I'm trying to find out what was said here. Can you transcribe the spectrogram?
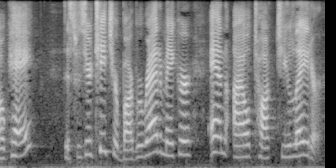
Okay? This was your teacher, Barbara Rademacher, and I'll talk to you later.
